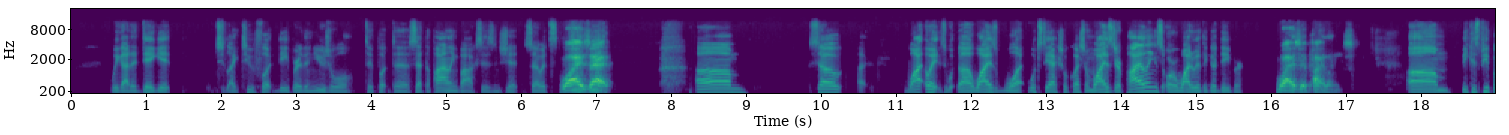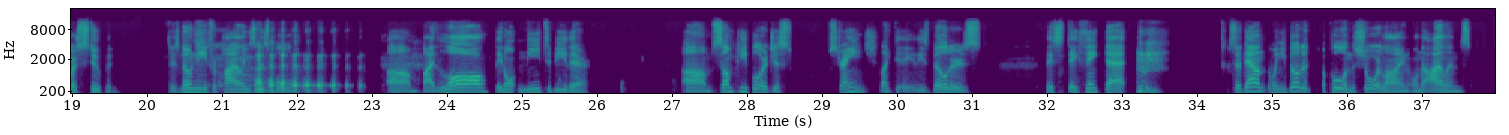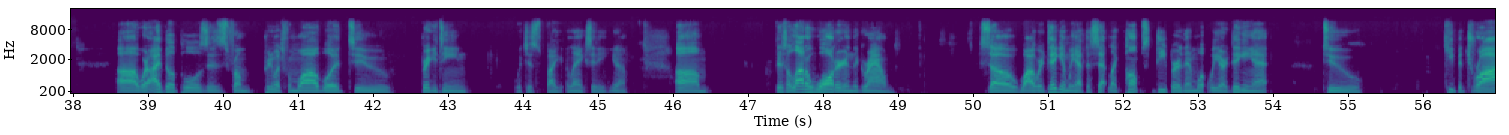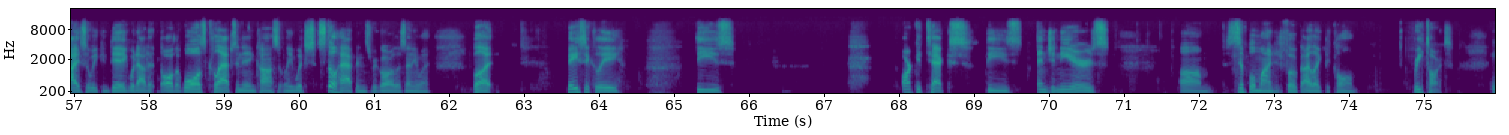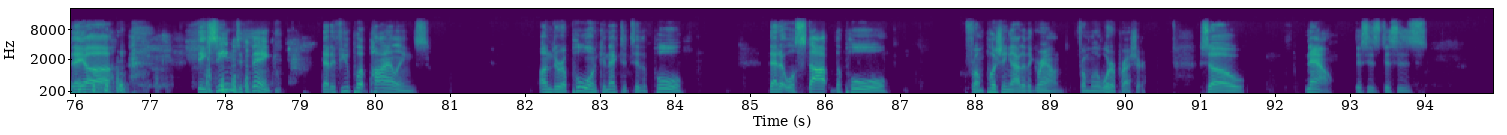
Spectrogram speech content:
we got to dig it to like two foot deeper than usual to put to set the piling boxes and shit. So it's Why is that? um, so uh, why wait uh, why is what? What's the actual question? Why is there pilings or why do we have to go deeper? Why is there pilings? Um, because people are stupid. There's no need for pilings in this pool. um by law they don't need to be there um some people are just strange like th- these builders they they think that so down when you build a, a pool in the shoreline on the islands uh where i build pools is from pretty much from wildwood to brigantine which is by atlantic city you know um there's a lot of water in the ground so while we're digging, we have to set like pumps deeper than what we are digging at to keep it dry so we can dig without it, all the walls collapsing in constantly, which still happens regardless anyway. But basically, these architects, these engineers, um, simple-minded folk, I like to call them retards. They uh they seem to think that if you put pilings under a pool and connect it to the pool, that it will stop the pool from pushing out of the ground from the water pressure. So now this is this is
